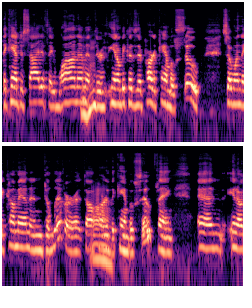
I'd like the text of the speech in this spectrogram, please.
They can't decide if they want them mm-hmm. if they're you know because they're part of Campbell's Soup. So when they come in and deliver, it's all uh. part of ah. the campbell's Soup thing, and you know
